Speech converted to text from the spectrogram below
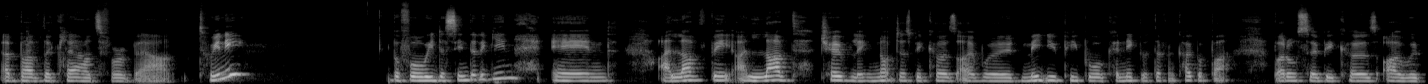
above the clouds for about 20 before we descended again and I loved be I loved traveling not just because I would meet new people connect with different kaupapa but also because I would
